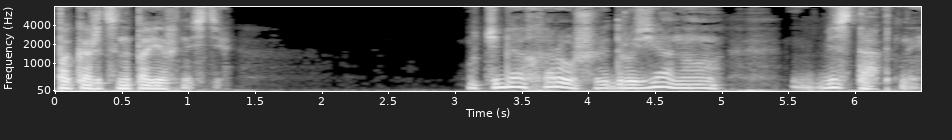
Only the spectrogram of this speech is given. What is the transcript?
покажется на поверхности. У тебя хорошие друзья, но бестактные.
